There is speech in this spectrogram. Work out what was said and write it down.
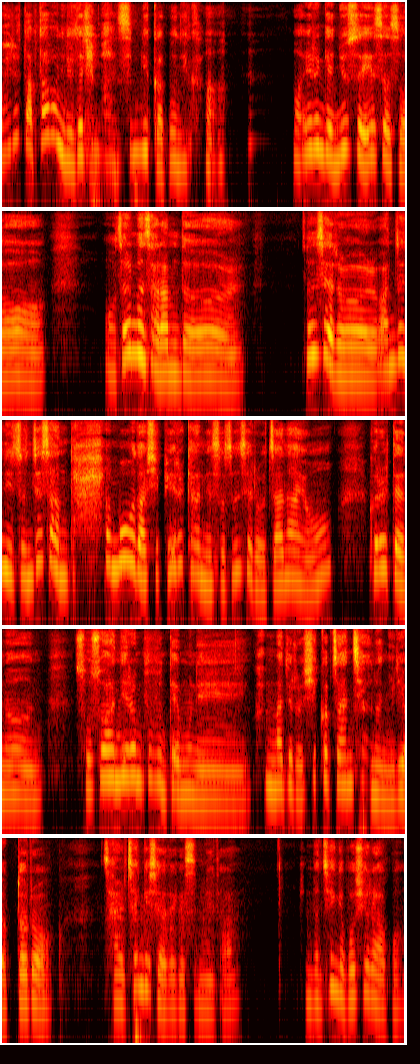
왜 이렇게 답답한 일들이 많습니까, 보니까. 어, 이런 게 뉴스에 있어서 어, 젊은 사람들 전세를 완전히 전 재산 다 모으다시피 이렇게 하면서 전세를 얻잖아요. 그럴 때는 소소한 이런 부분 때문에 한마디로 않은 일이 없도록 잘 챙기셔야 되겠습니다. 한번 챙겨보시라고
